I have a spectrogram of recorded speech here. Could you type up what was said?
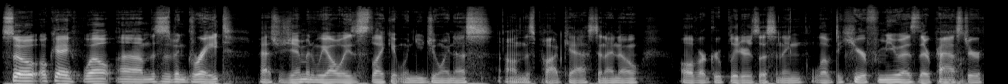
So, okay, well, um, this has been great, Pastor Jim, and we always like it when you join us on this podcast. And I know all of our group leaders listening love to hear from you as their pastor.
